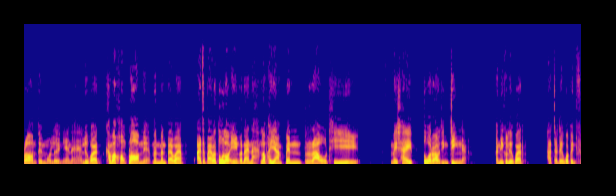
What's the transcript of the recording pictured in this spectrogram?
ปลอมเต็มหมดเลยเนี่ยนะฮะหรือว่าคำว่าของปลอมเนี่ยมันมันแปลว่า อาจจะแปลว่าตัวเราเองก็ได้นะ เราพยายามเป็นเราที่ไม่ใช่ตัวเราจริง ๆ อะ อันนี้ก็เรียกว่าอาจจะเรียกว่าเป็นเฟ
